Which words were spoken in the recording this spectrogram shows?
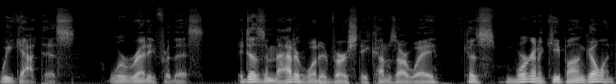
we got this. We're ready for this." It doesn't matter what adversity comes our way because we're going to keep on going.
